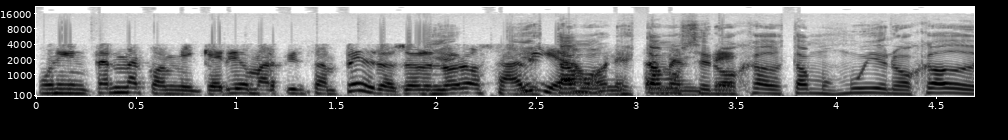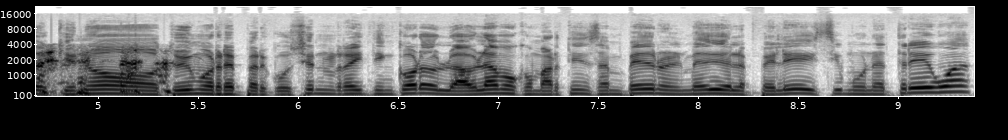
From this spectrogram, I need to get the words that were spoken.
una interna con mi querido Martín San Pedro, yo no lo sabía. Estamos, estamos, enojados, estamos muy enojados de que no tuvimos repercusión en Rating Córdoba, lo hablamos con Martín San Pedro en el medio de la pelea, hicimos una tregua,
